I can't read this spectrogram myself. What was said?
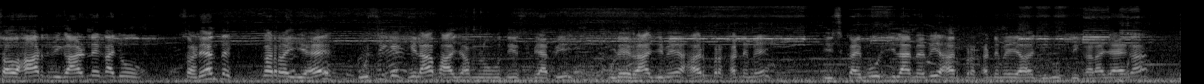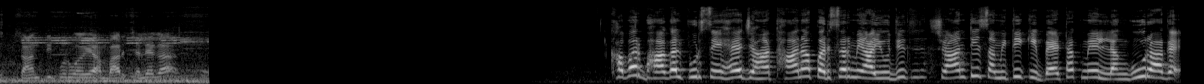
सौहार्द बिगाड़ने का जो षड्यंत्र कर रही है, उसी के खिलाफ आज हम लोग देशव्यापी पूरे राज्य में, हर प्रखंड में, इस कैमूर जिला में भी हर प्रखंड में यह जुलूस निकाला जाएगा। शांतिपूर्वक यह मार्च चलेगा खबर भागलपुर से है, जहाँ थाना परिसर में आयोजित शांति समिति की बैठक में लंगूर आ गए।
